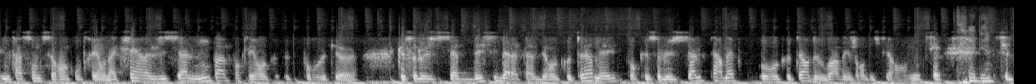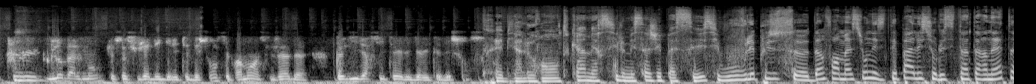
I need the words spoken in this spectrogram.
une façon de se rencontrer. On a créé un logiciel, non pas pour que, les pour que, que ce logiciel décide à la place des recruteurs, mais pour que ce logiciel permette aux recruteurs de voir des gens différents. Donc c'est plus globalement que ce sujet d'égalité des chances, c'est vraiment un sujet de, de diversité et d'égalité des chances. Très bien Laurent, en tout cas merci, le message est passé. Si vous voulez plus d'informations, n'hésitez pas à aller sur le site internet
